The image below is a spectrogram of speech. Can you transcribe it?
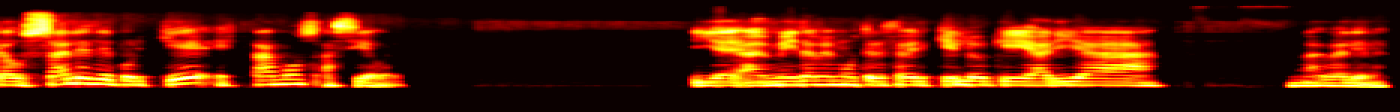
causales de por qué estamos así ahora. Y a, a mí también me gustaría saber qué es lo que haría Magdalena.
